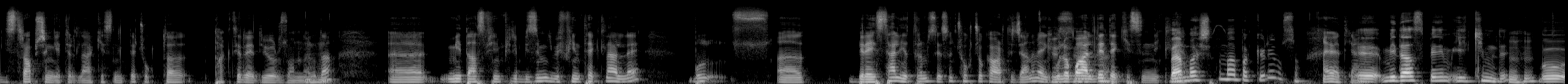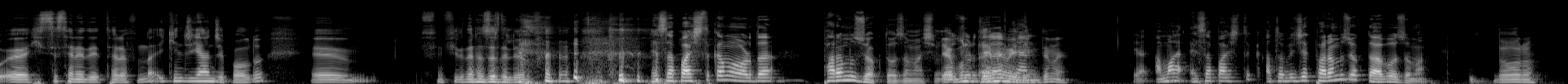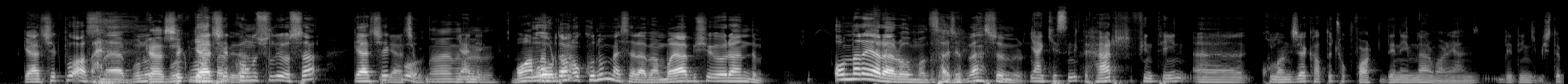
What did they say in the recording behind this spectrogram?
disruption getirdiler kesinlikle. Çok da takdir ediyoruz onları da. E, Midas, Finfree bizim gibi fintechlerle bu e, bireysel yatırım sayısının çok çok artacağını ve Kesinlikle. globalde de kesinlikle. Ben başladım abi bak görüyor musun? evet yani. E, Midas benim ilkimdi. Hı hı. Bu e, hisse senedi tarafında. İkinci yan cep oldu. E, Finfree'den özür diliyorum. Hesap açtık ama orada paramız yoktu o zaman şimdi. ya Özür bunu dilerken- dememeliyim değil mi? Ya, ama hesap açtık atabilecek paramız yoktu abi o zaman. Doğru. Gerçek bu aslında ya. Bunu, Gerçek bu, bu. gerçek konuşuluyorsa gerçek, Gerçek bu. bu. Aynen Yani öyle. o anlamda Oradan okudum mesela ben bayağı bir şey öğrendim. Onlara yarar olmadı sadece ben sömürdüm. Yani kesinlikle her fintech'in e, kullanıcıya kattığı çok farklı deneyimler var. Yani dediğin gibi işte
